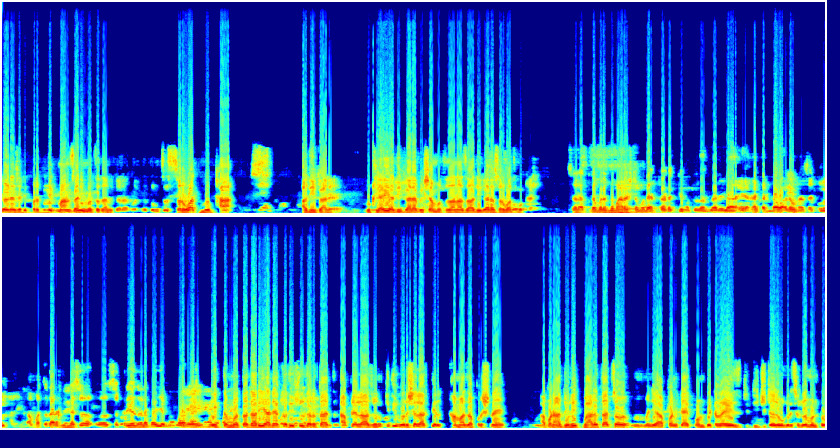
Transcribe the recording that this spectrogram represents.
करण्यासाठी प्रत्येक माणसाने मतदान करावं तो तुमचा सर्वात मोठा अधिकार आहे. कुठल्याही अधिकारापेक्षा मतदानाचा अधिकार हा सर्वात मोठा आहे. सर आतापर्यंत महाराष्ट्रामध्ये अठरा टक्के मतदान झालेलं आहे. हा टक्का वाढवण्यासाठी मतदारांनी कसं सक्रिय झालं पाहिजे एक तर मतदार याद्या कधी सुधारतात? आपल्याला अजून किती वर्ष लागतील? हा माझा प्रश्न आहे. आपण आधुनिक भारताचं म्हणजे आपण काय कॉम्प्युटराइज डिजिटल वगैरे सगळं म्हणतो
